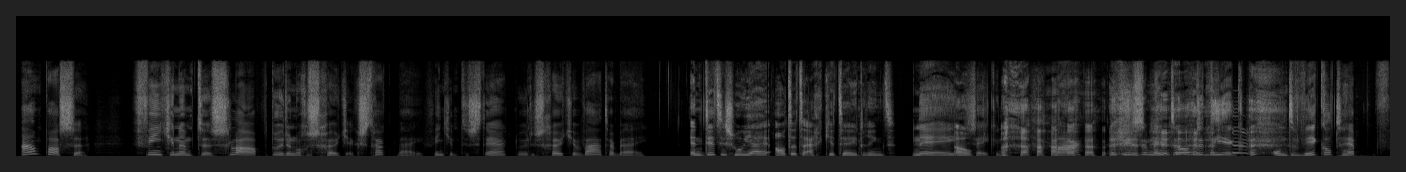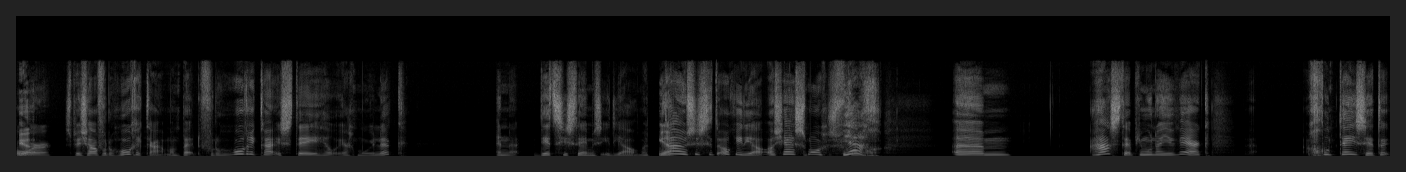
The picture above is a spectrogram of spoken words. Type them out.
aanpassen. Vind je hem te slap, doe je er nog een scheutje extract bij. Vind je hem te sterk, doe je er een scheutje water bij. En dit is hoe jij altijd eigenlijk je thee drinkt. Nee, Oh. zeker niet. Maar het is een methode die ik ontwikkeld heb voor Ja. speciaal voor de horeca. Want bij, voor de horeca is thee heel erg moeilijk. En eh, dit systeem is ideaal. Maar Ja. thuis is dit ook ideaal. Als jij s'morgens Ja. vroeg ehm, haast hebt, je moet naar je werk. Goed thee zetten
